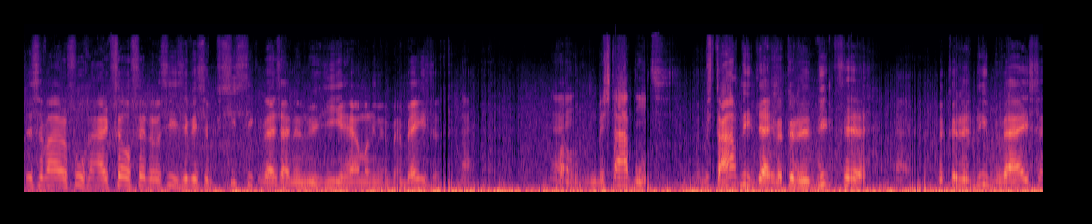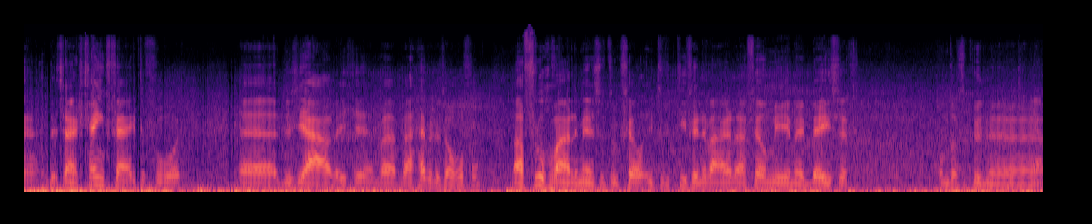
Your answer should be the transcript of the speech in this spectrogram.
Dus ze waren vroeger eigenlijk veel verder dan hier. Ze wisten precies, wij zijn er nu hier helemaal niet meer mee bezig. Nee, het bestaat niet. Het bestaat niet, nee, we kunnen het niet, eh, we kunnen het niet bewijzen. Er zijn geen feiten voor. Eh, dus ja, weet je, waar, waar hebben we het over? Maar vroeger waren de mensen natuurlijk veel intuïtiever en er waren daar veel meer mee bezig om dat te kunnen, Ja.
